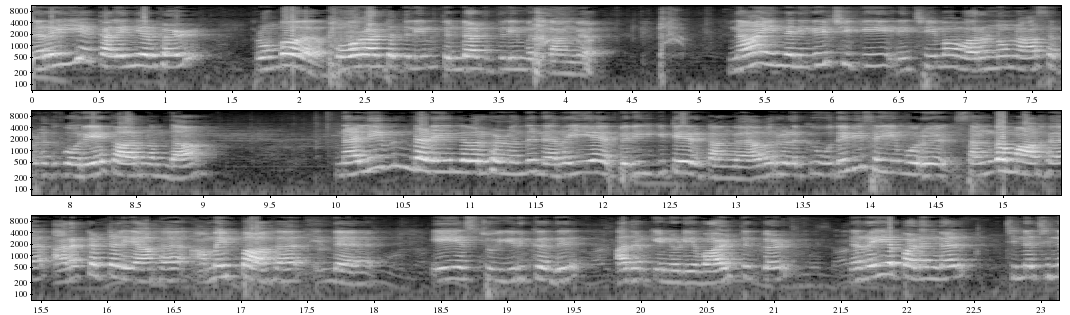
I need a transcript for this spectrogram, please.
நிறைய கலைஞர்கள் ரொம்ப போராட்டத்திலையும் திண்டாட்டத்திலையும் இருக்காங்க. நான் இந்த நிகழ்ச்சிக்கு நிச்சயமா வரணும்னு ஆசைப்பட்டதுக்கு ஒரே காரணம் தான் நலிவுந்தடைந்தவர்கள் வந்து நிறைய பெருகிக்கிட்டே இருக்காங்க. அவர்களுக்கு உதவி செய்யும் ஒரு சங்கமாக அறக்கட்டளையாக அமைப்பாக இந்த ஏஎஸ் டூ இருக்குது அதற்கு என்னுடைய வாழ்த்துக்கள். நிறைய படங்கள் சின்ன சின்ன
